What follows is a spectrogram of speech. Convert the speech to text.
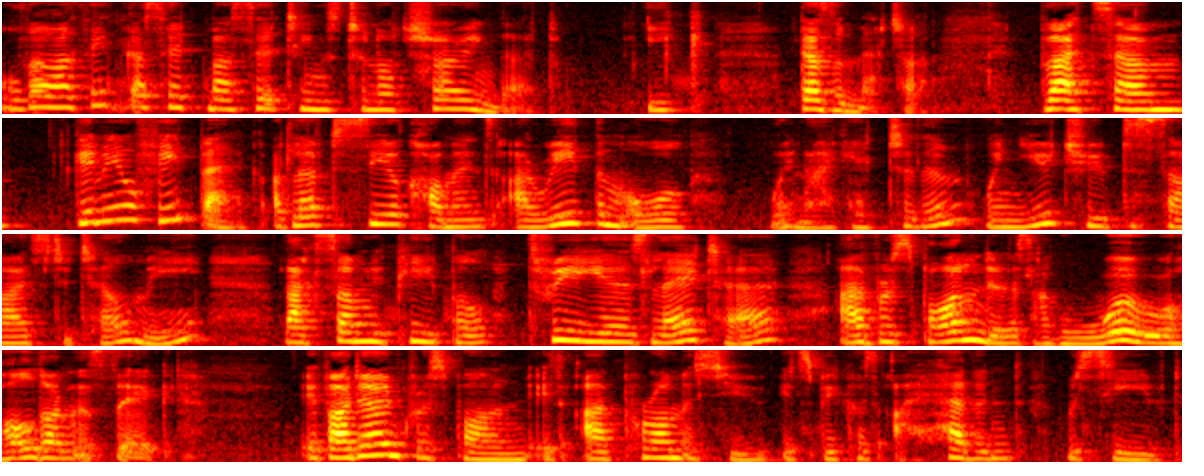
Although I think I set my settings to not showing that. Eek. Doesn't matter. But um, give me your feedback. I'd love to see your comments. I read them all when I get to them. When YouTube decides to tell me, like some people, three years later, I've responded. It's like, whoa, hold on a sec. If I don't respond, I promise you it's because I haven't received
